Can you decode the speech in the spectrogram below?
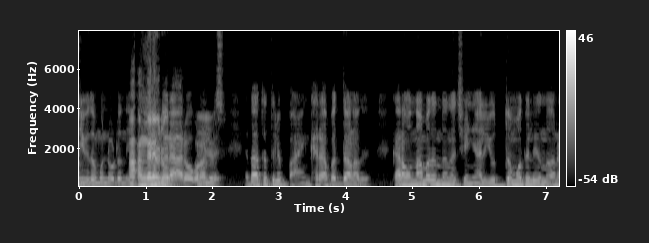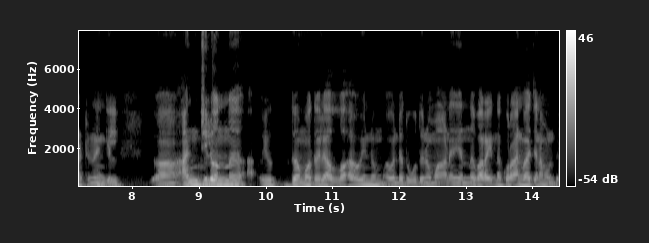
ജീവിതം മുന്നോട്ട് അങ്ങനെ ഒരു- ആരോപണം. യഥാർത്ഥത്തിൽ ഭയങ്കര അബദ്ധമാണത് കാരണം ഒന്നാമത് എന്താണെന്ന് വെച്ച് കഴിഞ്ഞാൽ യുദ്ധം മുതൽ എന്ന് പറഞ്ഞിട്ടുണ്ടെങ്കിൽ അഞ്ചിലൊന്ന് യുദ്ധം മുതൽ അള്ളാഹുവിനും അവന്റെ ദൂതനുമാണ് എന്ന് പറയുന്ന ഖുറാൻ വചനമുണ്ട്.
